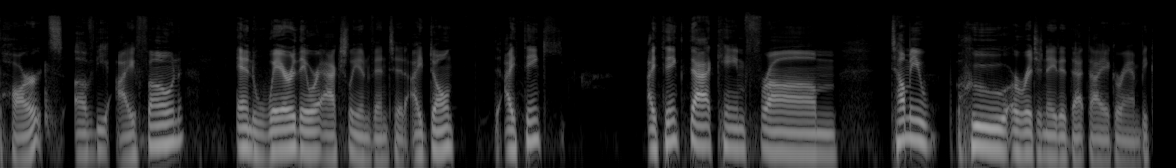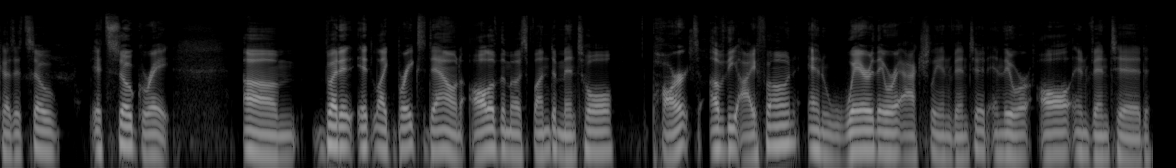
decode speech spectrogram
parts of the iPhone and where they were actually invented. I don't. I think. I think that came from. Tell me who originated that diagram because it's so it's so great. Um, but it it like breaks down all of the most fundamental parts of the iPhone and where they were actually invented, and they were all invented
